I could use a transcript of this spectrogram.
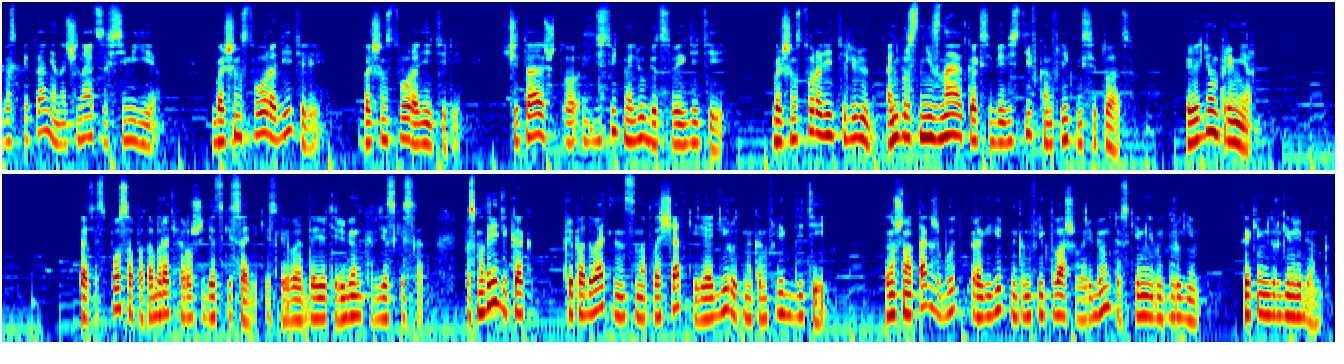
Воспитание начинается в семье. Большинство родителей, большинство родителей считают, что действительно любят своих детей. Большинство родителей любят. Они просто не знают, как себя вести в конфликтных ситуациях. Приведем пример. кстати, способ отобрать хороший детский садик, если вы отдаете ребенка в детский сад. Посмотрите, как преподавательница на площадке реагирует на конфликт детей. Потому что она также будет реагировать на конфликт вашего ребенка с кем-нибудь другим, с каким-нибудь другим ребенком.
